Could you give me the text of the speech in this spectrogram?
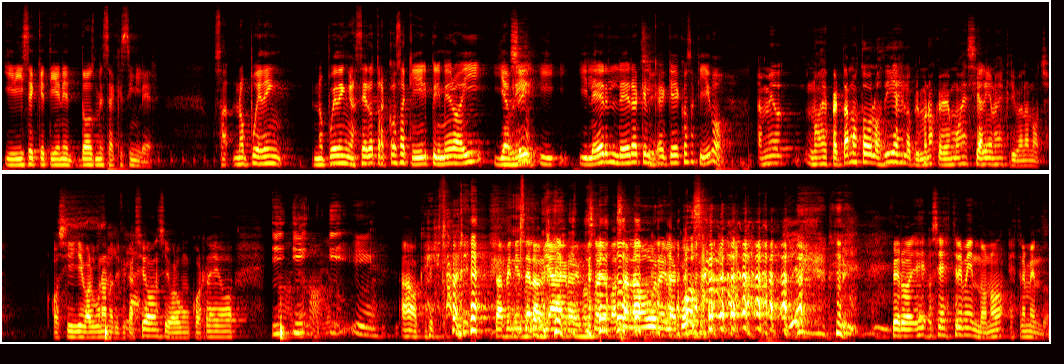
y dice que tiene dos mensajes sin leer. O sea, no pueden, no pueden hacer otra cosa que ir primero ahí y abrir Sí. y, y leer, leer aquel- Sí. aquella cosa que llegó. Amigo, nos despertamos todos los días y lo primero que vemos es si alguien nos escribió en la noche. O si llegó alguna Sí, notificación, si llegó algún correo. Y, y, y- y- ah, ok. Está, está pendiente de la Viagra, que no se vaya a pasar la hora y la cosa. Pero, eh, o sea, es tremendo, ¿no? Es tremendo.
